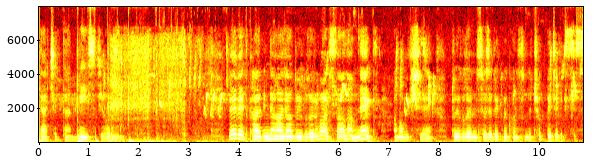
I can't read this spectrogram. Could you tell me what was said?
gerçekten ne istiyorum? Ve evet kalbinde hala duyguları var sağlam net. Ama bu kişi duygularını söze dökme konusunda çok beceriksiz.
